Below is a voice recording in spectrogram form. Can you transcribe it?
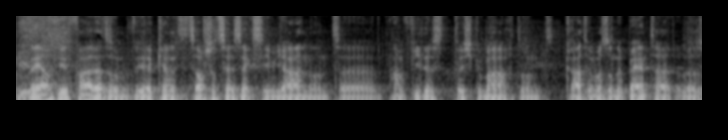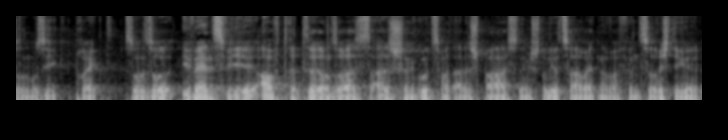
Und nee, auf jeden Fall, also wir kennen uns jetzt auch schon seit sechs, sieben Jahren und äh, haben vieles durchgemacht und gerade wenn man so eine Band hat oder so ein Musikprojekt, so, so Events wie Auftritte und sowas, alles schön gut, es macht alles Spaß, im Studio zu arbeiten, aber für uns so richtige,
